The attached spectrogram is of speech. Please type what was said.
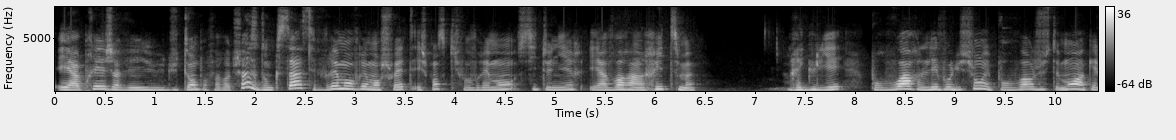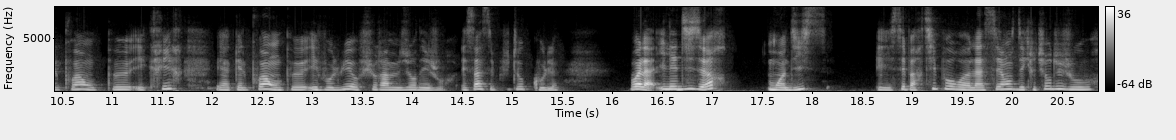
Et après, j'avais eu du temps pour faire autre chose. Donc ça, c'est vraiment, vraiment chouette. Et je pense qu'il faut vraiment s'y tenir et avoir un rythme régulier pour voir l'évolution et pour voir justement à quel point on peut écrire et à quel point on peut évoluer au fur et à mesure des jours. Et ça, c'est plutôt cool. Voilà, il est 10h, moins 10, et c'est parti pour la séance d'écriture du jour.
